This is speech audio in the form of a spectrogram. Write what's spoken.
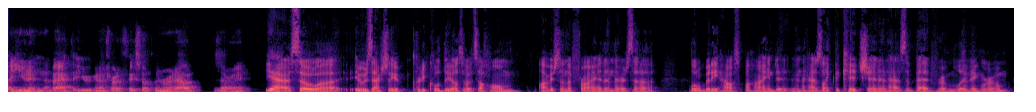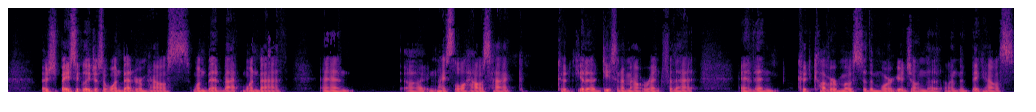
a unit in the back that you were going to try to fix up and rent out. Is that right? Yeah. So uh, it was actually a pretty cool deal. So it's a home, obviously in the front, and then there's a little bitty house behind it, and it has like the kitchen, it has a bedroom, living room. It's basically just a one bedroom house, one bed, ba- one bath, and uh, a nice little house hack. Could get a decent amount rent for that, and then could cover most of the mortgage on the on the big house.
